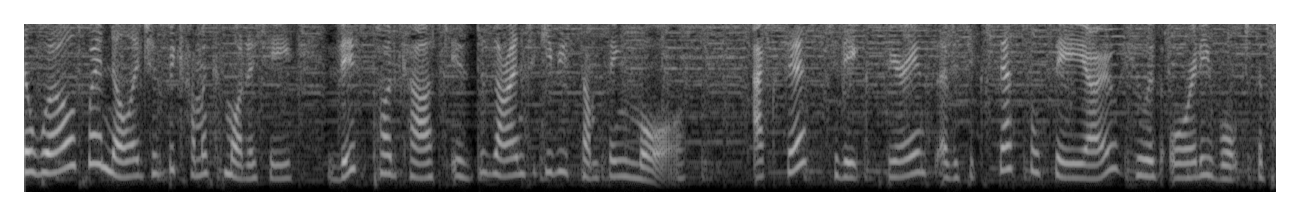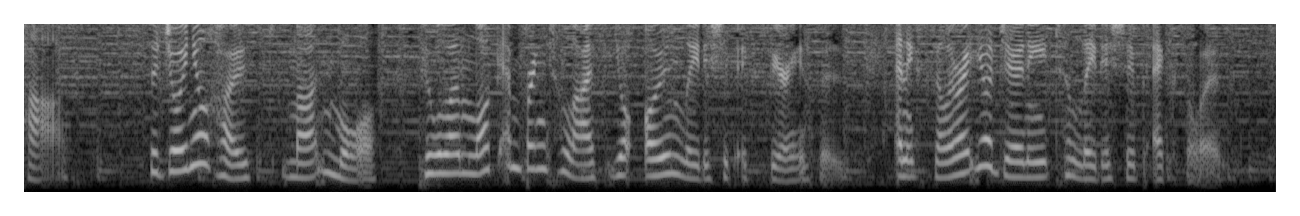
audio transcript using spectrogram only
a world where knowledge has become a commodity, this podcast is designed to give you something more access to the experience of a successful CEO who has already walked the path. So join your host, Martin Moore, who will unlock and bring to life your own leadership experiences and accelerate your journey to leadership excellence.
